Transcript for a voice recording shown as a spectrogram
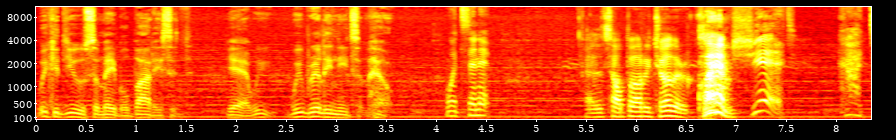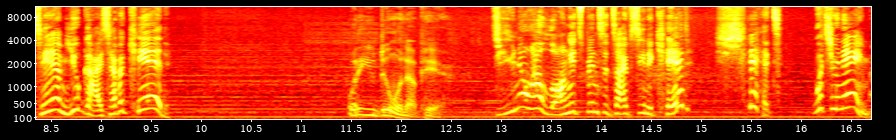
We could use some able bodies, and yeah, we we really need some help. What's in it? Hey, Let's help out each other. Oh, Clams. shit. God damn, you guys have a kid. What are you doing up here? Do you know how long it's been since I've seen a kid? Shit. What's your name?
